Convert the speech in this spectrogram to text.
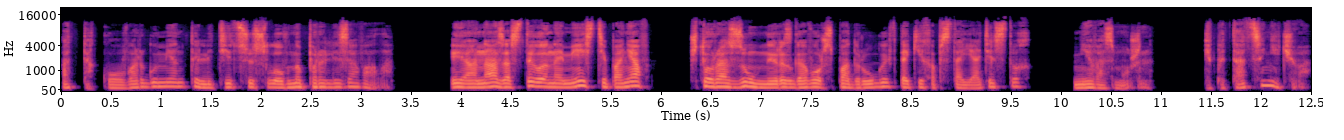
От такого аргумента Летицию словно парализовала. И она застыла на месте, поняв, что разумный разговор с подругой в таких обстоятельствах невозможен. И пытаться нечего.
